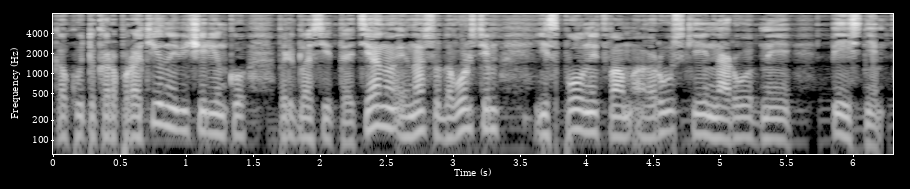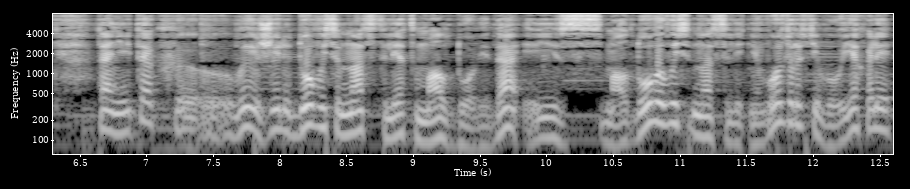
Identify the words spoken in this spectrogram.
какую-то корпоративную вечеринку пригласить Татьяну, и она с удовольствием исполнит вам русские народные песни. Таня, итак, э, вы жили до 18 лет в Молдове, да? Из Молдовы в 18-летнем возрасте вы уехали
